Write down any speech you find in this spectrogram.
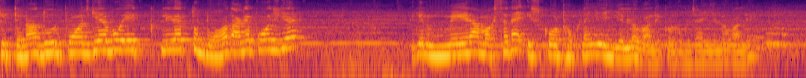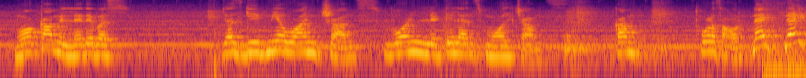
कितना दूर पहुँच गया वो एक प्लेयर तो बहुत आगे पहुँच गया। लेकिन मेरा मकसद है इसको ठोकना, ये येलो वाले को रुक जाए येलो वाले। मौका मिलने दे बस। Just give me a one chance one little and small chance कम थोड़ा सा और। नहीं नहीं।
